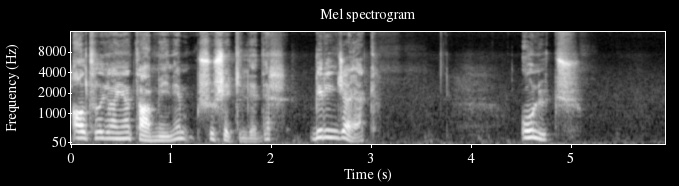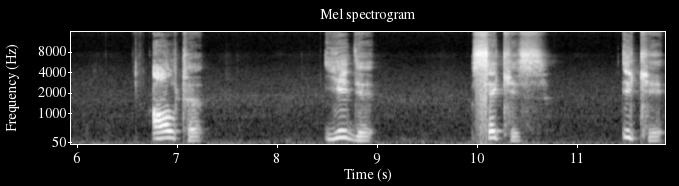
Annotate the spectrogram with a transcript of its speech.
Altılı ganyan tahminim şu şekildedir. Birinci ayak 13, 6, 7, 8, 2,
